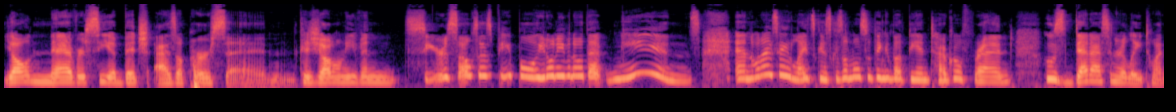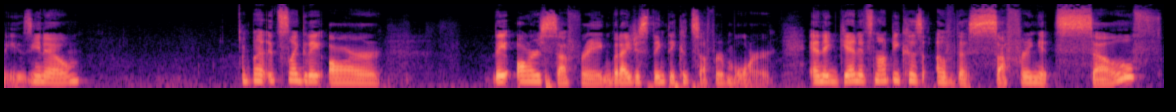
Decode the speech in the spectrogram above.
Y'all never see a bitch as a person because y'all don't even see yourselves as people. You don't even know what that means. And when i say light skins because i'm also thinking about the integral friend who's dead ass in her late 20s you know? But it's like they are they are suffering, but I just think they could suffer more. And again, it's not because of the suffering itself,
